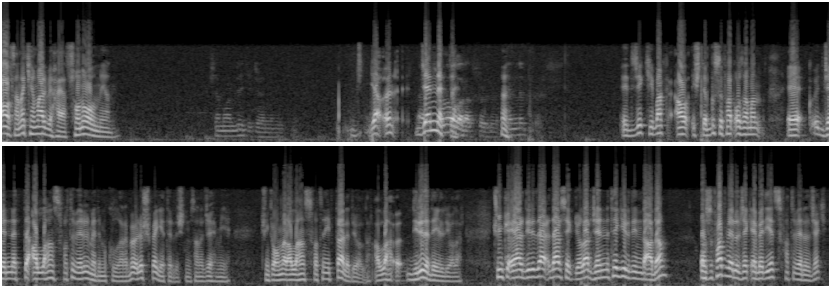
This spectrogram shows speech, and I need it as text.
Al sana kemal bir hayat. Sonu olmayan. Kemal değil ki cehennemlik. Ya ön, cennette. Son olarak söylüyorum. Heh. Cennette. E diyecek ki bak al işte bu sıfat o zaman e, cennette Allah'ın sıfatı verilmedi mi kullara? Böyle şüphe getirdi şimdi sana cehmiye. Çünkü onlar Allah'ın sıfatını iptal ediyorlar. Allah diri de değil diyorlar. Çünkü eğer diri der, dersek diyorlar cennete girdiğinde adam o sıfat verilecek, ebediyet sıfatı verilecek.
